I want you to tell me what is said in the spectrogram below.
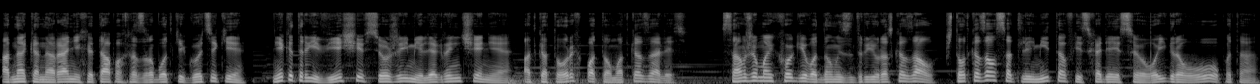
Однако на ранних этапах разработки Готики некоторые вещи все же имели ограничения, от которых потом отказались. Сам же Майк Хоги в одном из интервью рассказал, что отказался от лимитов, исходя из своего игрового опыта.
